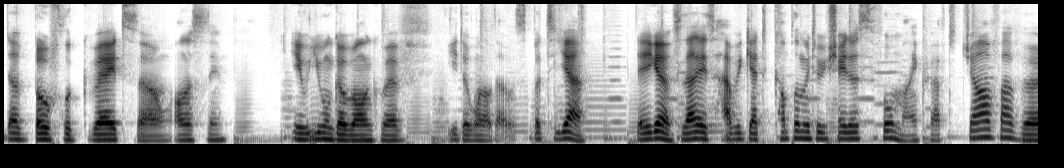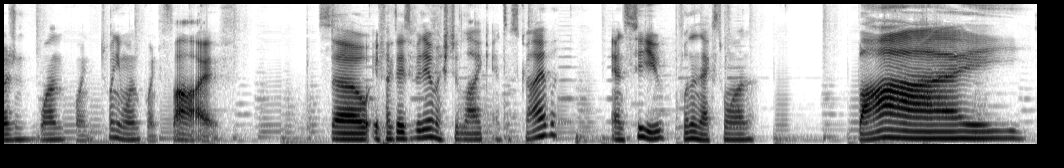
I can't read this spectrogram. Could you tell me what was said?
they both look great. So honestly, you, you won't go wrong with either one of those. But yeah, there you go. So that is how we get complementary shaders for Minecraft Java version 1.21.5. So if you like this video, make sure to like and subscribe and see you for the next one. Bye.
